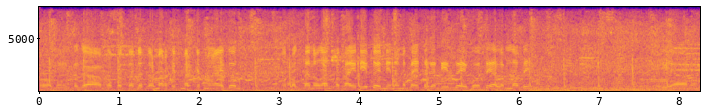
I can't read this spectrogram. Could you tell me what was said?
Oh, may taga pupunta doon sa market market mga idol. Napagtanungan pa tayo dito. Hindi naman tayo taga dito eh. Buti alam natin. Ayun.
